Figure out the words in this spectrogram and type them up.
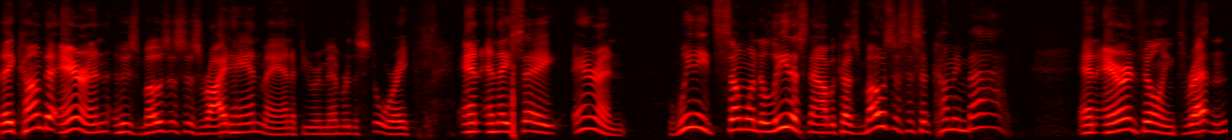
they come to Aaron, who's Moses' right hand man, if you remember the story, and, and they say, Aaron, we need someone to lead us now because Moses isn't coming back. And Aaron, feeling threatened,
